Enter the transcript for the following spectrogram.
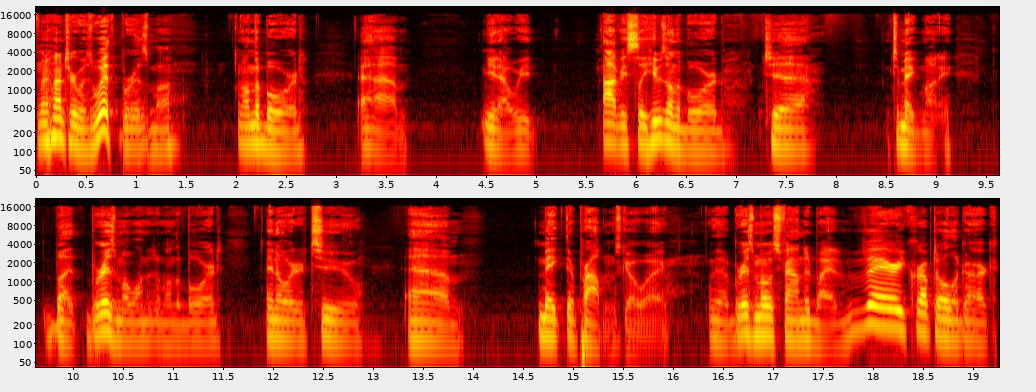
when Hunter was with Burisma on the board, um, you know, we obviously he was on the board to to make money, but Burisma wanted him on the board in order to um, make their problems go away. The Burisma was founded by a very corrupt oligarch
